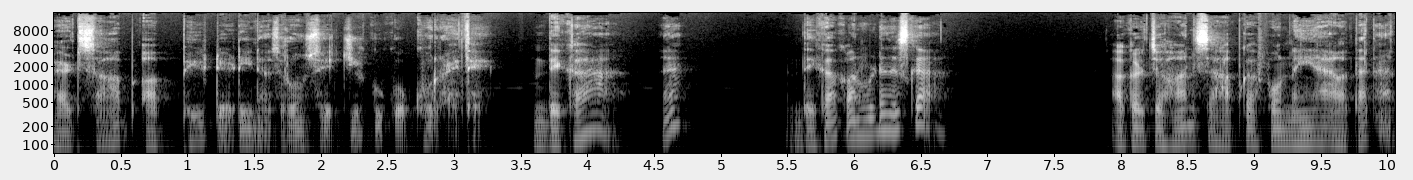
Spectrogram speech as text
हेड साहब अब भी टेढ़ी नज़रों से चीकू को घूर रहे थे। देखा, है? देखा कॉन्फिडेंस इसका? अगर चौहान साहब का फ़ोन नहीं आया होता ना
